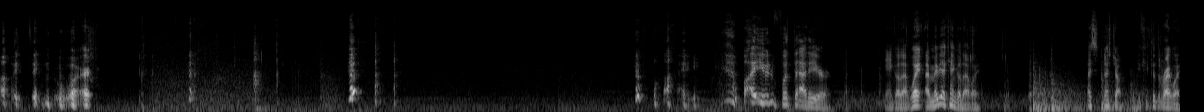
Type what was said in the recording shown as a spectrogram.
no, it didn't work. Why? Why even put that here? Can't go that way. Uh, maybe I can go that way. Nice, nice job. You kicked it the right way.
